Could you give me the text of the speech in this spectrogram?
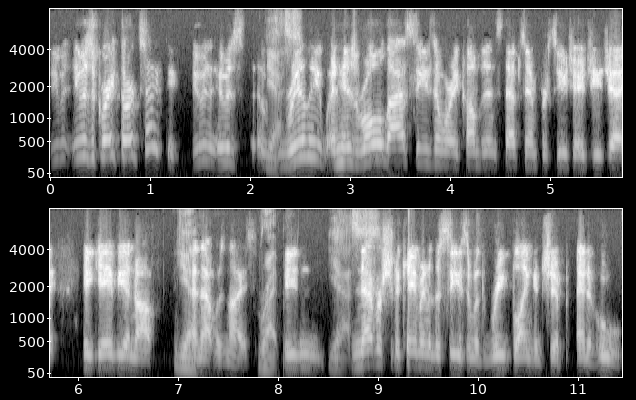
he was, he was a great third safety. He was, it was Yes. really in his role last season where he comes in, steps in for CJGJ. He gave you enough, Yeah. and that was nice. Right. He Yes. never should have came into the season with Reed Blankenship and who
